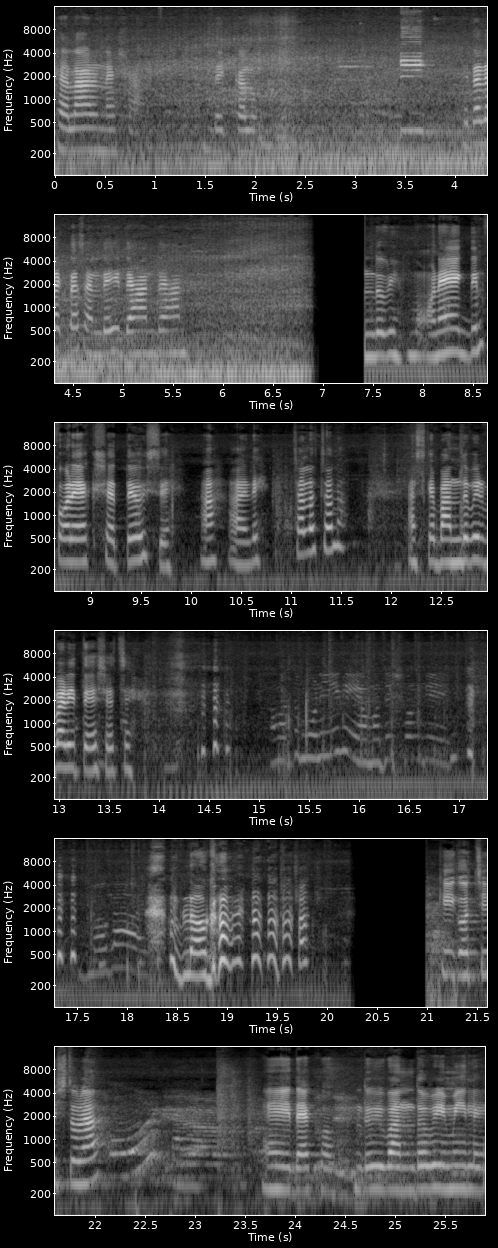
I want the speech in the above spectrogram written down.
খেলার নেশা। দেখাল সেটা দেখতেছেন দেখি দেখান দেখান। বান্ধবী। অনেক দিন পরে একসাথে হয়েছে আহ আরে। চলো চলো। আজকে বান্ধবীর বাড়িতে এসেছে। ব্লগার। কি করছিস তোরা? এই দেখো দুই বান্ধবী মিলে।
